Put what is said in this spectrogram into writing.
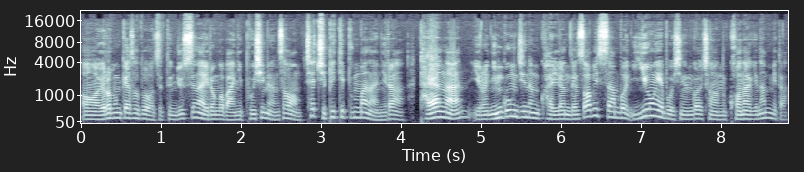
어, 여러분께서도 어쨌든 뉴스나 이런 거 많이 보시면서 챗 GPT뿐만 아니라 다양한 이런 인공지능 관련된 서비스 한번 이용해 보시는 걸 저는 권하긴 합니다.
